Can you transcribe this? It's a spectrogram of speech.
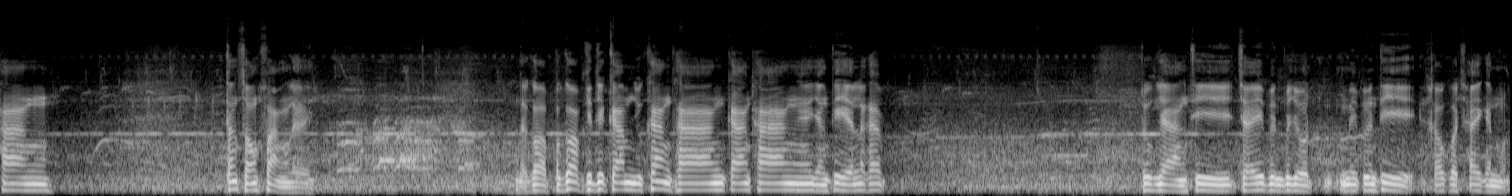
ทาง ทั้งสองฝั่งเลย แล้วก็ประกอบกิจกรรมอยู่ข้างทางกลางทางอย่างที่เห็นแล้วครับ ทุกอย่างที่ใช้เป็นประโยชน์ในพื้นที่เขาก็ใช้กันหมด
